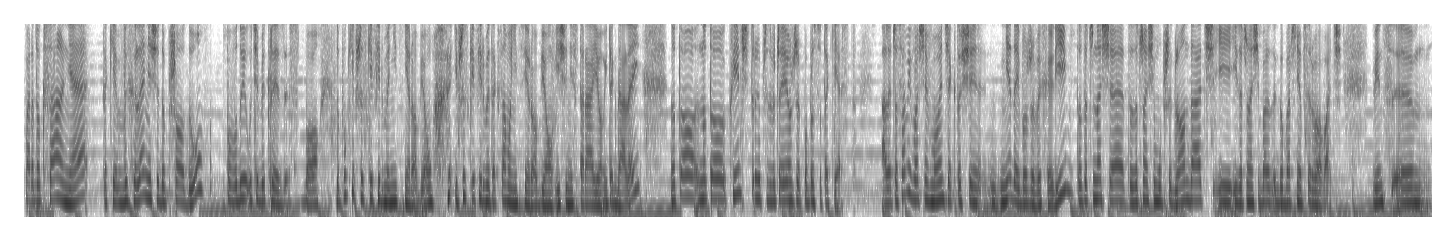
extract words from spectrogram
paradoksalnie takie wychylenie się do przodu powoduje u ciebie kryzys, bo dopóki wszystkie firmy nic nie robią i wszystkie firmy tak samo nic nie robią i się nie starają i tak dalej, no to, no to klienci się trochę przyzwyczajają, że po prostu tak jest. Ale czasami właśnie w momencie, jak ktoś się nie daj Boże wychyli, to zaczyna się, to zaczyna się mu przyglądać i, i zaczyna się go bacznie obserwować. Więc ym,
